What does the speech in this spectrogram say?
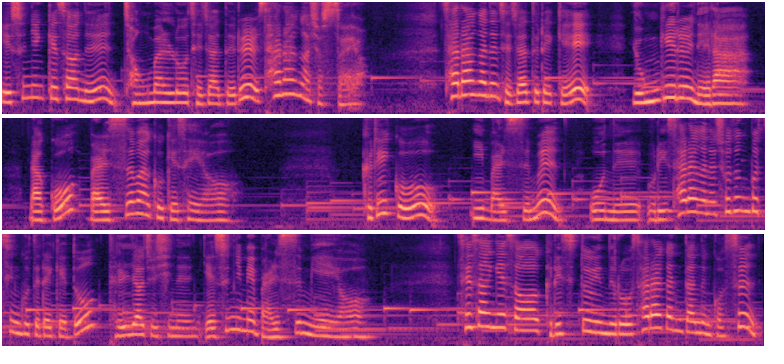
예수님께서는 정말로 제자들을 사랑하셨어요. 사랑하는 제자들에게 용기를 내라 라고 말씀하고 계세요. 그리고 이 말씀은 오늘 우리 사랑하는 초등부 친구들에게도 들려주시는 예수님의 말씀이에요. 세상에서 그리스도인으로 살아간다는 것은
